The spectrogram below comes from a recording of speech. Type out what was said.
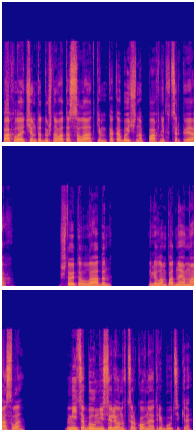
пахло чем-то душновато-сладким, как обычно пахнет в церквях. Что это, ладан? Или лампадное масло? Митя был не силен в церковной атрибутике.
